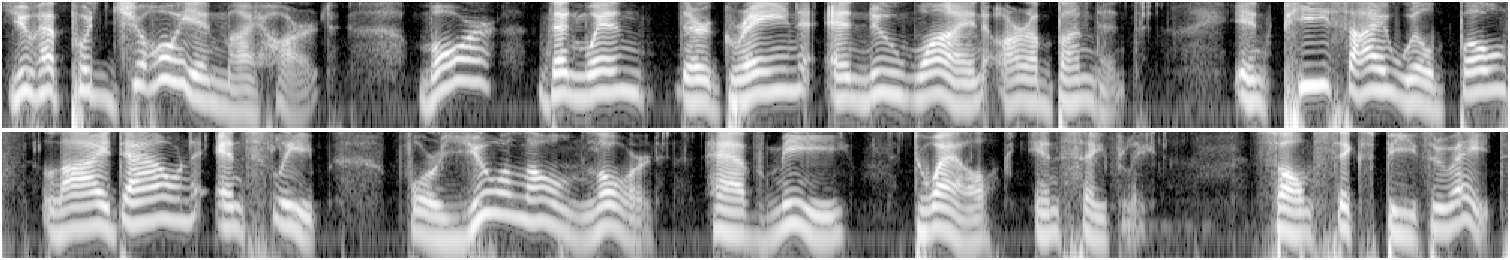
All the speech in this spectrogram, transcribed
You have put joy in my heart, more than when their grain and new wine are abundant. In peace I will both lie down and sleep, for you alone, Lord, have me dwell in safely. Psalm 6b through 8.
